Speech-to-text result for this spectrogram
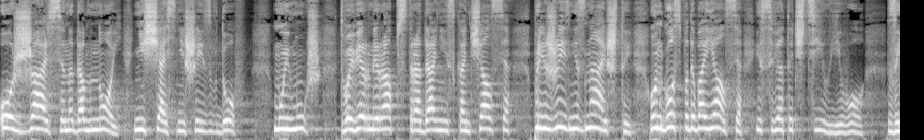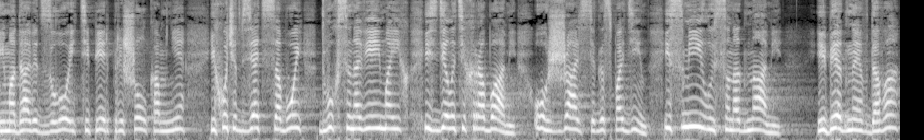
О, жалься надо мной, несчастнейший из вдов!» Мой муж, твой верный раб страданий скончался, При жизни знаешь ты, он Господа боялся И свято чтил его. Взаимодавец злой теперь пришел ко мне И хочет взять с собой двух сыновей моих И сделать их рабами. О, жалься, господин, и смилуйся над нами. И бедная вдова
